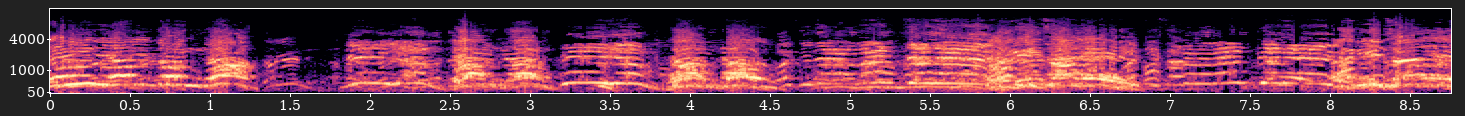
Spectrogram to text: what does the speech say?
వీఎం దొంగ! బియ్యం దొంగ! బియ్యం దొంగ! వద్దురా వెంటనే తగ్గించాలి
